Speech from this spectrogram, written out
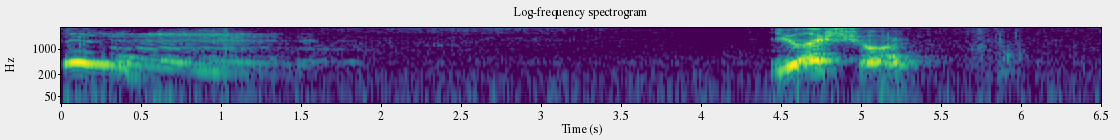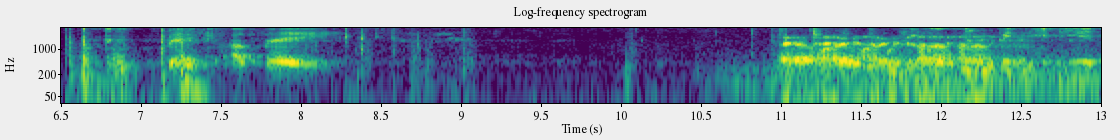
Hmm. You are sure? Back away. You stupid idiot.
